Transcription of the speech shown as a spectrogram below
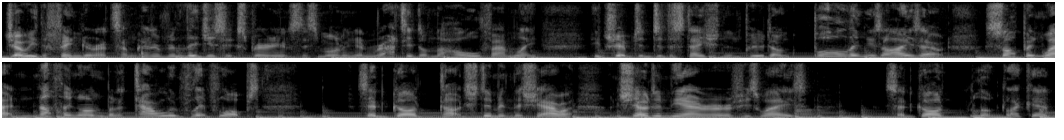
Joey the Finger had some kind of religious experience this morning and ratted on the whole family. He tripped into the station in Podunk, bawling his eyes out, sopping wet, nothing on but a towel and flip flops. Said God touched him in the shower and showed him the error of his ways. Said God looked like a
